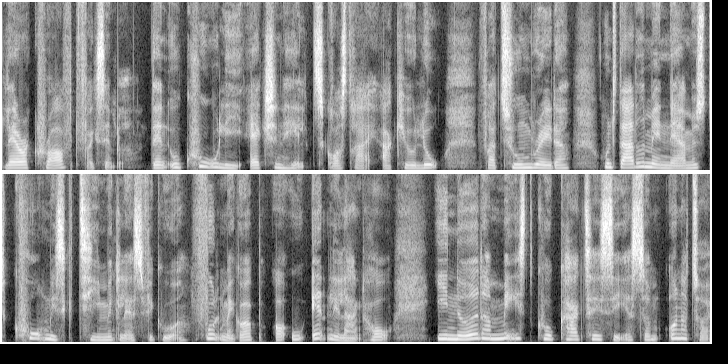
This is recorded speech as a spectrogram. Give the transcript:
Lara Croft for eksempel. Den ukulige actionhelt skråstreg arkeolog fra Tomb Raider. Hun startede med en nærmest komisk timeglasfigur, fuld makeup og uendelig langt hår, i noget, der mest kunne karakteriseres som undertøj.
